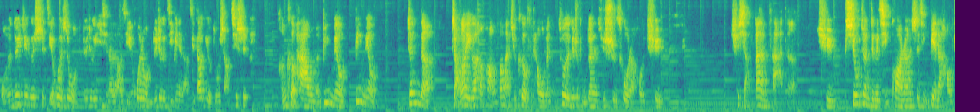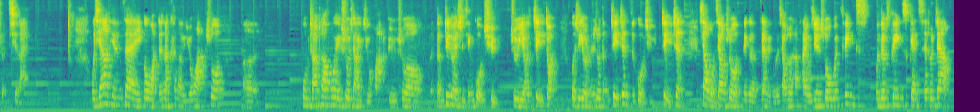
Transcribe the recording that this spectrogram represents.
我们对这个世界，或者是我们对这个疫情的了解，或者我们对这个疾病的了解到底有多少？其实很可怕，我们并没有，并没有真的找到一个很好的方法去克服它。我们能做的就是不断的去试错，然后去去想办法的。去修正这个情况，让事情变得好转起来。我前两天在一个网站上看到一句话，说，呃，我们常常会说这样一句话，比如说，我们等这段时间过去，注意要这一段，或者有人说等这一阵子过去，这一阵。像我教授那个在美国的教授，他发邮件说，when things when those things get settled down，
